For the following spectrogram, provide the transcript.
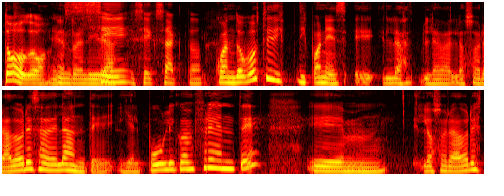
todo, en realidad. Sí, sí, exacto. Cuando vos te dispones eh, los oradores adelante y el público enfrente, em, los oradores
